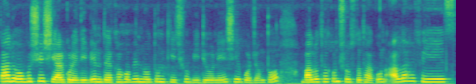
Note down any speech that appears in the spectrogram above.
তাহলে অবশ্যই শেয়ার করে দিবেন। দেখা হবে নতুন কিছু ভিডিও নিয়ে সে পর্যন্ত। ভালো থাকুন, সুস্থ থাকুন। আল্লাহ হাফিজ।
